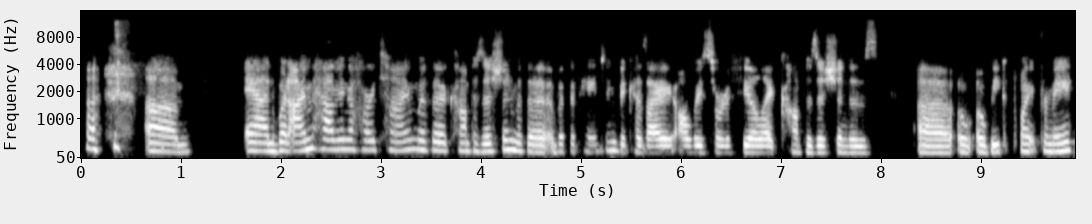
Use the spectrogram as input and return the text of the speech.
um, and when I'm having a hard time with a composition with a with a painting, because I always sort of feel like composition is uh, a, a weak point for me,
